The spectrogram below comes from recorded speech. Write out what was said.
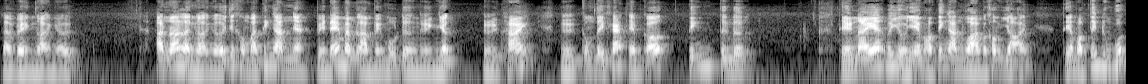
là về ngoại ngữ. Anh nói là ngoại ngữ chứ không phải tiếng Anh nha. Vì nếu em làm việc môi trường người Nhật người Thái người công ty khác thì em có tiếng tương đương. Thì hiện nay á, ví dụ như em học tiếng Anh hoài mà không giỏi thì em học tiếng Trung Quốc.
